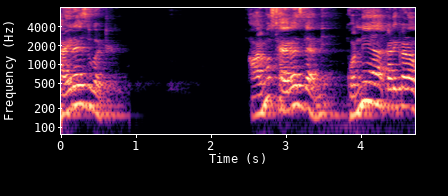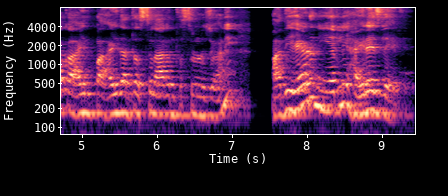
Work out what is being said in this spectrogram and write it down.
హైరైజ్లు కట్టాడు. ఆల్మోస్ట్ హైరైజ్లే అన్నీ. కొన్ని అక్కడిక్కడ ఒక ఐదు ప- ఐదు అంతస్తులు ఆరు అంతస్తులు ఉండొచ్చు కానీ పదిహేడు నియర్లీ హైరైజ్లే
